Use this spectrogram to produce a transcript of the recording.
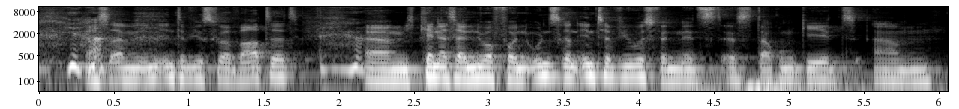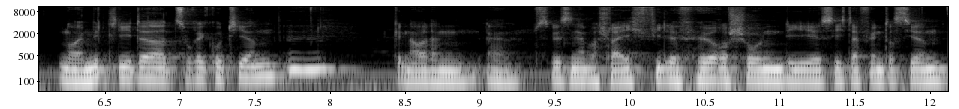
ja. was einem im Interview so erwartet. Ja. Ähm, ich kenne das ja nur von unseren Interviews, wenn jetzt es darum geht, ähm, neue Mitglieder zu rekrutieren. Mhm. Genau, dann, äh, das wissen ja wahrscheinlich viele Hörer schon, die sich dafür interessieren,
